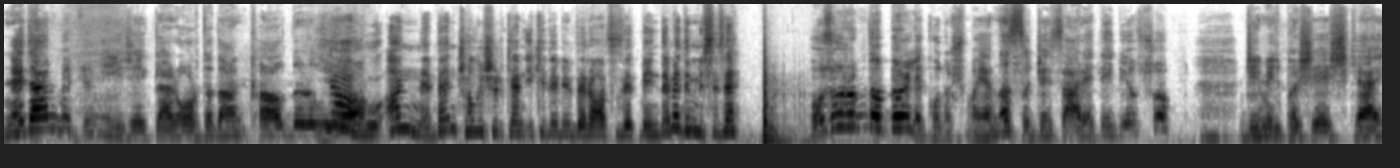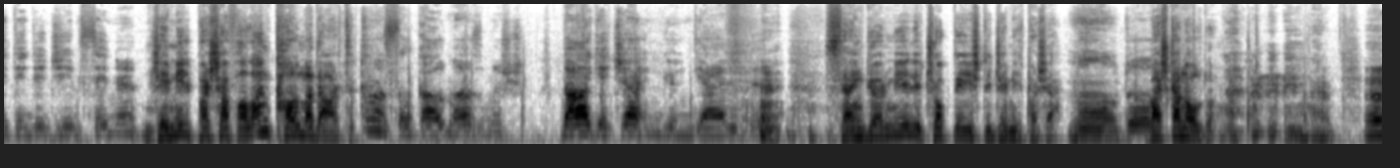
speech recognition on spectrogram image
Neden bütün yiyecekler ortadan kaldırılıyor? Yahu anne ben çalışırken ikide bir de rahatsız etmeyin demedim mi size? Huzurumda böyle konuşmaya nasıl cesaret ediyorsun? Cemil Paşa'ya şikayet edeceğim seni. Cemil Paşa falan kalmadı artık. Nasıl kalmazmış? Daha geçen gün geldi. Sen görmeyeli çok değişti Cemil Paşa. ne oldu? Başkan oldu. Ee,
